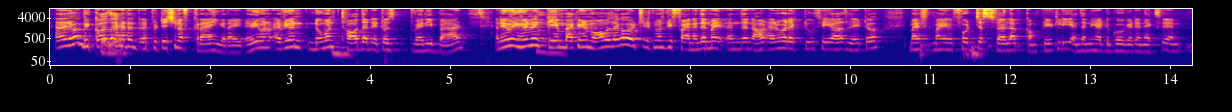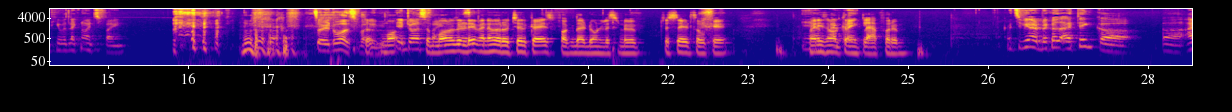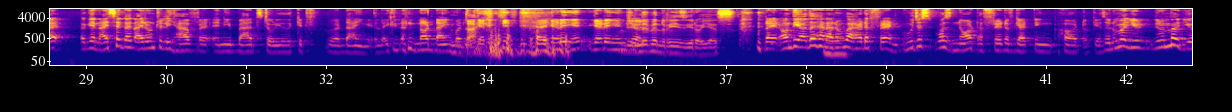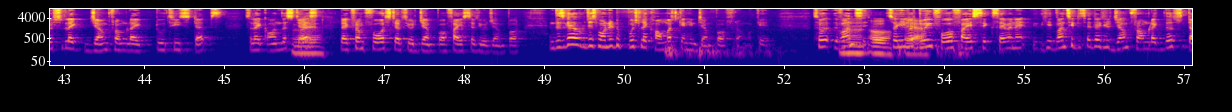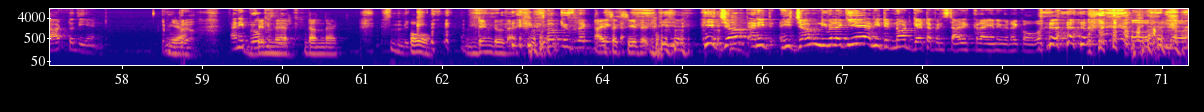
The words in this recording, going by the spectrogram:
And I remember because I had a reputation of crying, right? Everyone, everyone, no one hmm. thought that it was very bad. And even, even when I came hmm. back, even my mom was like, "Oh, it, it must be fine." And then my, and then I remember like two, three hours later, my my foot just swelled up completely, and then we had to go get an X-ray. And he was like, "No, it's fine." So it was So, mo- It was so fine, more of the day, whenever Ruchir cries, fuck that, don't listen to him. Just say it's okay. Yeah, when he's not and crying, clap for him. It's weird because I think uh, uh, I again I said that I don't really have uh, any bad stories of the kid uh, dying, like not dying, but like Dying. getting getting getting we live in Re Zero, yes. Right. On the other hand, I remember I had a friend who just was not afraid of getting hurt. Okay, so remember you you remember you used to like jump from like two three steps. So like on the stairs, Yeah, yeah. like from four steps you would jump or five steps you would jump off. And this guy just wanted to push like how much can he jump off from? Okay. So once, Mhm. Oh, so he was yeah. doing four, five, six, seven. And he once he decided he'll jump from like the start to the end, Yeah. Bro. and he broke Been his there, leg. done that. Oh, didn't do that. he broke his leg. I succeeded. He jumped and he he jumped and he was like yeah and he did not get up and he started crying and he was like oh oh no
